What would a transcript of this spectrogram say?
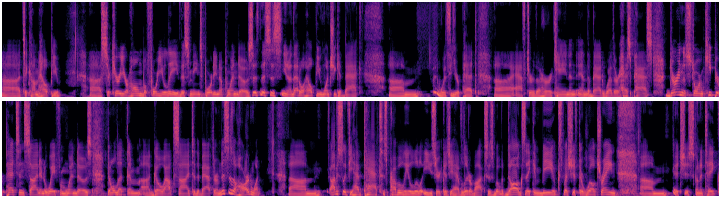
uh, to come help you. Uh, secure your home before you leave. This means boarding up windows. This, this is, you know, that'll help you once you get back um, with your pet uh, after the hurricane and, and the bad weather has passed. During the storm, keep your pets inside and away from windows. Don't let them uh, go outside to the bathroom. This is a hard one. Um, obviously, if you have cats, it's probably a little easier because you have litter boxes. But with dogs, they can be, especially if they're well trained, um, it's just going to take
